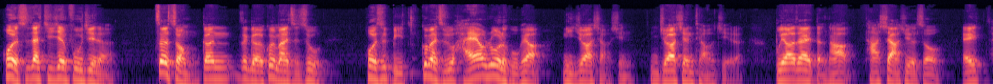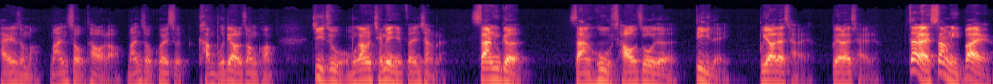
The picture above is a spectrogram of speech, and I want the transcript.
或者是在季线附近的这种跟这个贵买指数或者是比贵买指数还要弱的股票，你就要小心，你就要先调节了。不要再等它它下去的时候，哎，才有什么满手套牢、满手亏损、砍不掉的状况。记住，我们刚刚前面已经分享了三个散户操作的地雷，不要再踩了，不要再踩了。再来，上礼拜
